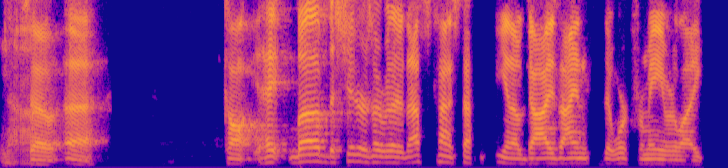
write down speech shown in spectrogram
No. So, uh, call, hey, bub, the shitter's over there. That's the kind of stuff, you know, guys I that work for me were like,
